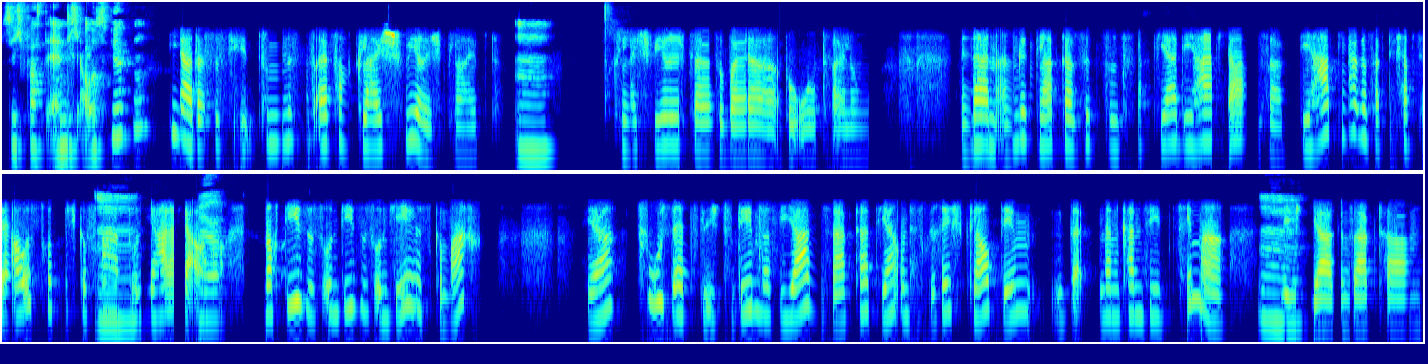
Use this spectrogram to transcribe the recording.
sich fast ähnlich auswirken? Ja, dass es zumindest einfach gleich schwierig bleibt. Mhm. Gleich schwierig bleibt so bei der Beurteilung. Wenn da ein Angeklagter sitzt und sagt, ja, die hat ja gesagt, die hat ja gesagt, ich habe sie ausdrücklich gefragt Mhm. und die hat ja auch Ja. Noch dieses und dieses und jenes gemacht, ja, zusätzlich zu dem, was sie ja gesagt hat, ja, und das Gericht glaubt dem, da, dann kann sie zehnmal Mhm. nicht ja gesagt haben.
